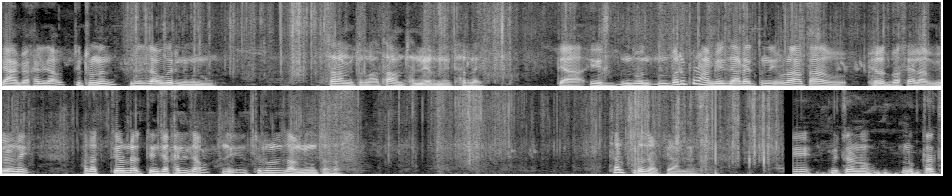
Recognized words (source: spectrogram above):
त्या आंब्याखाली जाऊ तिथून आणि जाऊ घरी निघून मग. चला मित्रांनो आता आमचा निर्णय ठरला आहे त्या एक दोन भरपूर आंबे झाड आहेत पण एवढं आता फिरत बसायला वेळ नाही. आता तेवढं त्यांच्या खाली जाऊ आणि तिथून जाऊ निघून तसाच. चल पुढं जाऊ त्या आंब्यांकडे हे मित्रांनो नुकताच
